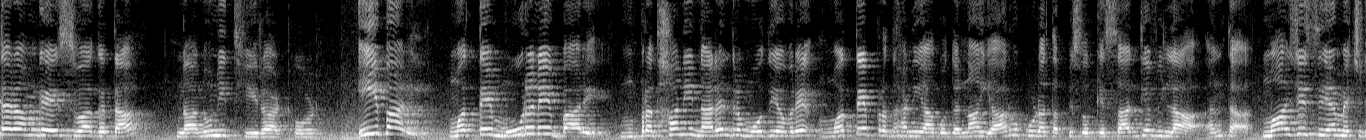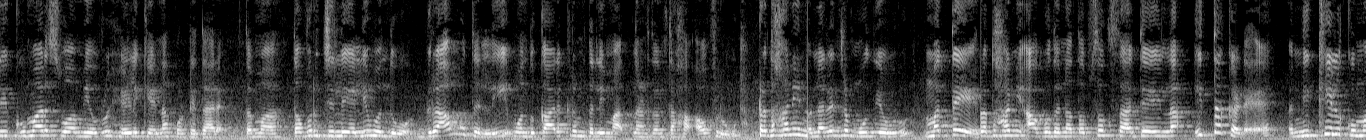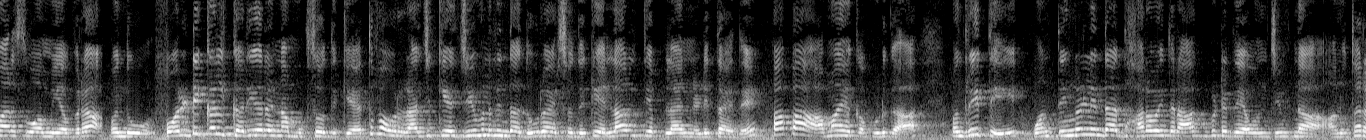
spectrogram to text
ખેતર અંગે સ્વાગતા નાનુની થી રાઠોડ ಈ ಬಾರಿ ಮತ್ತೆ ಮೂರನೇ ಬಾರಿ ಪ್ರಧಾನಿ ನರೇಂದ್ರ ಮೋದಿ ಅವರೇ ಮತ್ತೆ ಪ್ರಧಾನಿ ಆಗೋದನ್ನ ಯಾರು ಕೂಡ ತಪ್ಪಿಸೋಕೆ ಸಾಧ್ಯವಿಲ್ಲ ಅಂತ ಮಾಜಿ ಸಿಎಂ ಎಚ್ ಡಿ ಕುಮಾರಸ್ವಾಮಿ ಅವರು ಹೇಳಿಕೆಯನ್ನ ಕೊಟ್ಟಿದ್ದಾರೆ. ತಮ್ಮ ತವರು ಜಿಲ್ಲೆಯಲ್ಲಿ ಒಂದು ಗ್ರಾಮದಲ್ಲಿ ಒಂದು ಕಾರ್ಯಕ್ರಮದಲ್ಲಿ ಮಾತನಾಡಿದಂತಹ ಅವರು, ಪ್ರಧಾನಿ ನರೇಂದ್ರ ಮೋದಿ ಅವರು ಮತ್ತೆ ಪ್ರಧಾನಿ ಆಗೋದನ್ನ ತಪ್ಪಿಸೋಕ್ ಸಾಧ್ಯ ಇಲ್ಲ. ಇತ್ತ ಕಡೆ ನಿಖಿಲ್ ಕುಮಾರಸ್ವಾಮಿ ಅವರ ಒಂದು ಪೊಲಿಟಿಕಲ್ ಕರಿಯರ್ ಅನ್ನ ಮುಗಿಸೋದಕ್ಕೆ ಅಥವಾ ಅವರ ರಾಜಕೀಯ ಜೀವನದಿಂದ ದೂರ ಇರಿಸೋದಕ್ಕೆ ಎಲ್ಲಾ ರೀತಿಯ ಪ್ಲಾನ್ ನಡೀತಾ ಇದೆ. ಪಾಪ ಅಮಾಯಕ ಹುಡುಗ ಒಂದ್ ರೀತಿ ಒಂದ್ ತಿಂಗಳಿನಿಂದ ಧಾರಾವಾಹಿತರ ಆಗ್ಬಿಟ್ಟಿದೆ ಅವನ ಜೀವನ ಅನ್ನೋ ತರ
